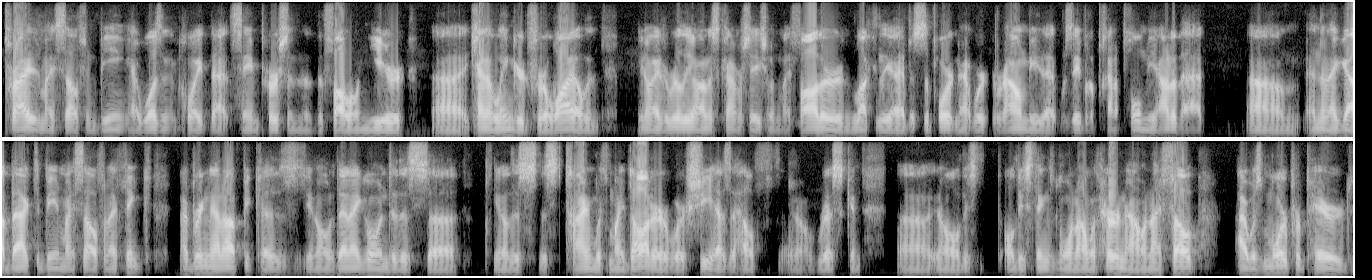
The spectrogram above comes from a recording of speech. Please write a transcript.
prided myself in being, I wasn't quite that same person the, the following year. Uh, it kind of lingered for a while, and you know, I had a really honest conversation with my father, and luckily I have a support network around me that was able to kind of pull me out of that. Um, and then I got back to being myself, and I think I bring that up because you know then I go into this uh, you know this this time with my daughter where she has a health you know risk and uh, you know all these all these things going on with her now, and I felt I was more prepared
